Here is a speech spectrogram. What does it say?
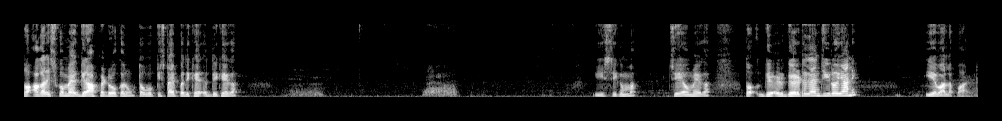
तो अगर इसको मैं ग्राफ पे ड्रॉ करूँ तो वो किस टाइप का दिखे, दिखेगा? ई सिग्मा जे ओमेगा तो ग्रेटर देन ज़ीरो यानी ये वाला पार्ट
